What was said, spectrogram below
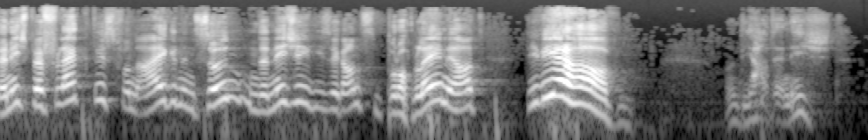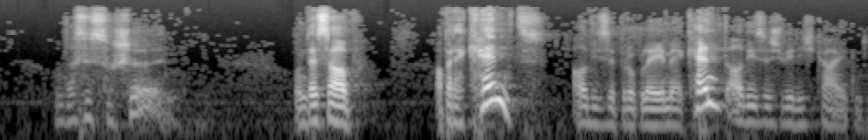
der nicht befleckt ist von eigenen Sünden, der nicht diese ganzen Probleme hat, die wir haben. Und die hat er nicht. Und das ist so schön. Und deshalb, aber er kennt all diese Probleme, er kennt all diese Schwierigkeiten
